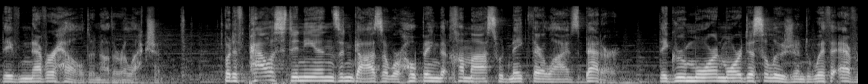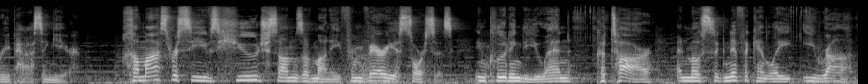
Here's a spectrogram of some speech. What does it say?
they've never held another election. But if Palestinians in Gaza were hoping that Hamas would make their lives better, they grew more and more disillusioned with every passing year. Hamas receives huge sums of money from various sources, including the UN, Qatar, and most significantly, Iran.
